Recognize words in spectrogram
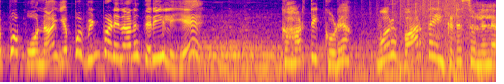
எப்ப போனா எப்ப வின் பண்ணினான்னு தெரியலையே. கார்த்திக் கூட ஒரு வார்த்தை என்கிட்ட சொல்லல.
